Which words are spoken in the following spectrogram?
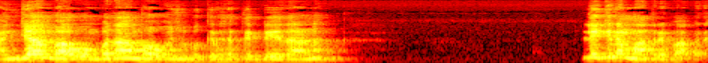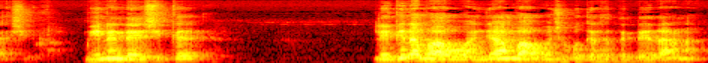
അഞ്ചാം ഭാവം ഒമ്പതാം ഭാവവും ശുഭഗ്രഹത്തിന്റെതാണ്. ലഗ്നം മാത്രമേ പാപരാശിയുള്ളൂ. മീനൻ രാശിക്ക് ലഗ്നഭാവവും അഞ്ചാം ഭാവവും ശുഭഗ്രഹത്തിന്റെതാണ്.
